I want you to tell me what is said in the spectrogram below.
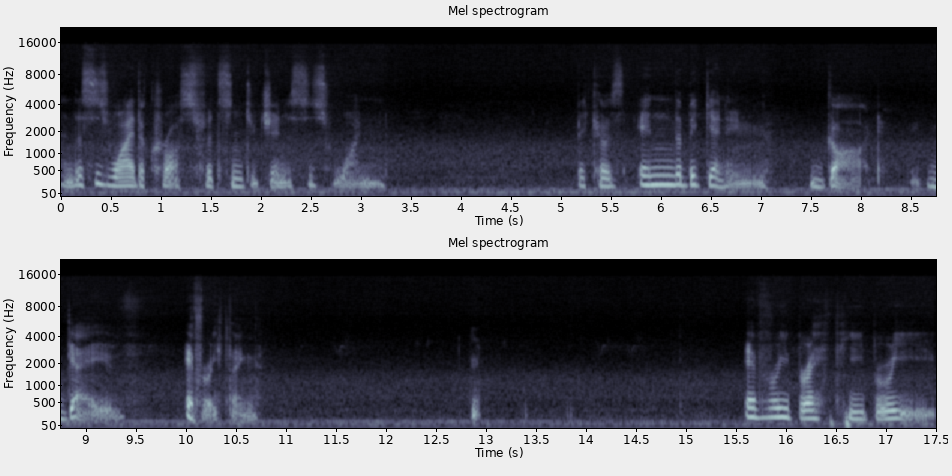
And this is why the cross fits into Genesis 1. Because in the beginning, God gave everything. Every breath he breathed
